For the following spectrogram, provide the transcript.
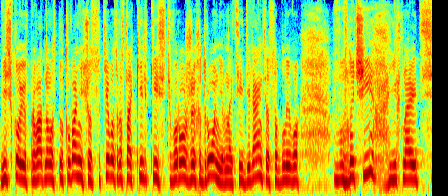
військові в приватному спілкуванні, що суттєво зросла кількість ворожих дронів на цій ділянці, особливо вночі. Їх навіть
